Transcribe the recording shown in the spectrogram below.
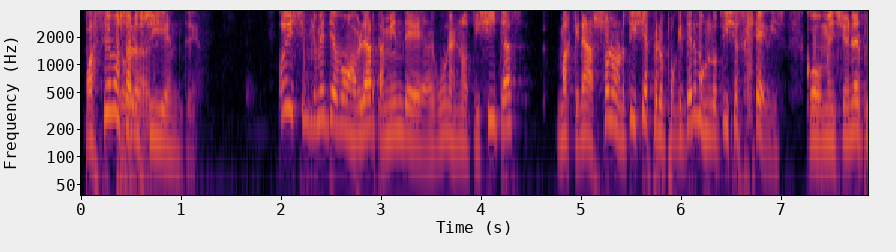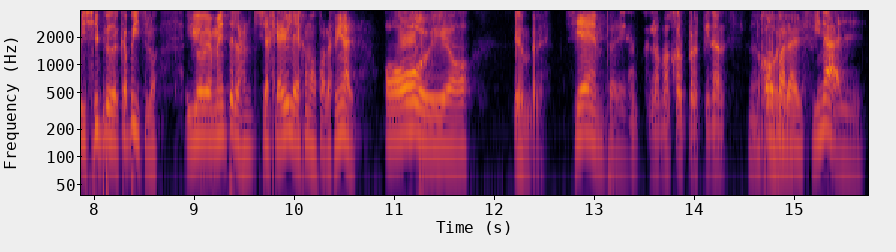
pasemos a lo siguiente. Hoy simplemente vamos a hablar también de algunas noticitas. Más que nada, solo noticias, pero porque tenemos noticias heavies, como mencioné al principio del capítulo. Y obviamente las noticias heavy las dejamos para el final. Obvio. Siempre. Siempre. Siempre, lo mejor para el final. Lo mejor Obvio. para el final.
